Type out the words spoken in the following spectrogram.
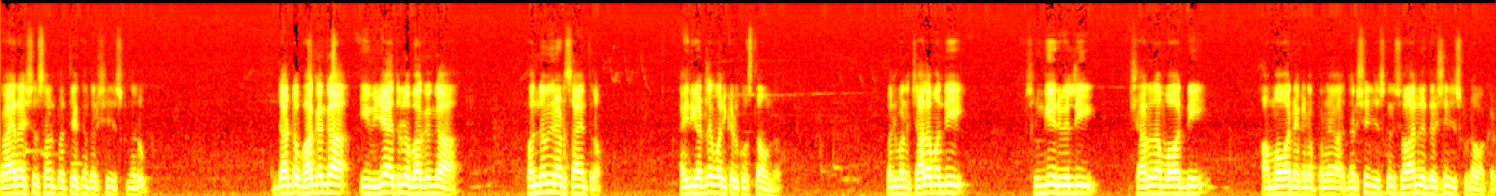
రాయరాజేశ్వర స్వామిని ప్రత్యేకంగా దర్శనం చేసుకున్నారు. దాంట్లో భాగంగా ఈ విజయాత్రలో భాగంగా పంతొమ్మిది నాడు సాయంత్రం ఐదు గంటలకు వారు ఇక్కడికి వస్తూ ఉన్నారు. మరి మనం చాలామంది శృంగేరి వెళ్ళి శారదాంబవారిని అమ్మవారిని అక్కడ ప్ర దర్శనం చేసుకుని స్వామిని దర్శనం చేసుకుంటాం అక్కడ.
